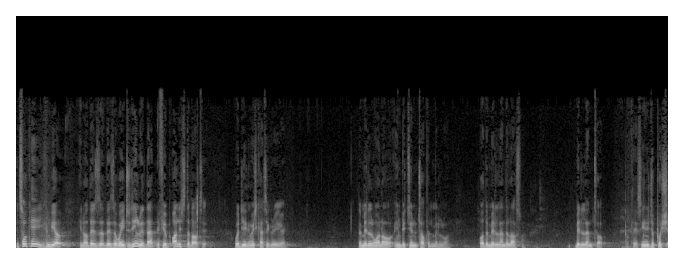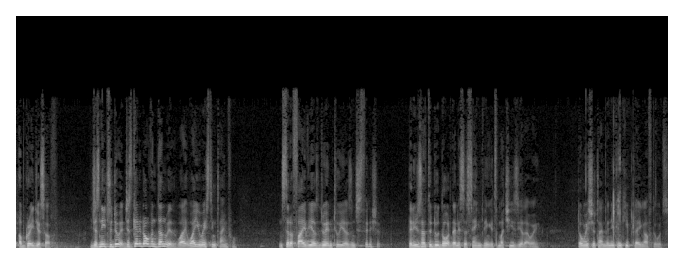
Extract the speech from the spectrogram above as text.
It's okay. You can be, you know, there's a, there's a way to deal with that if you're honest about it. What do you think? Which category are you? The middle one or in between the top and middle one? Or the middle and the last one? Middle and top. Okay, so you need to push, upgrade yourself. You just need to do it. Just get it over and done with. Why, why are you wasting time for? Instead of five years, do it in two years and just finish it. Then you just have to do door, then it's the same thing. It's much easier that way. Don't waste your time, then you can keep playing afterwards.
